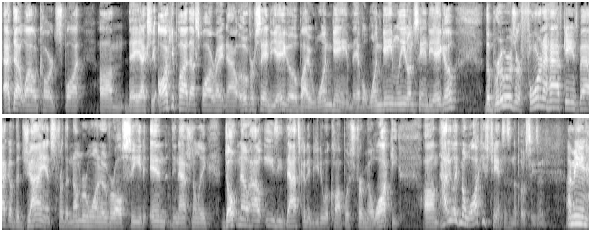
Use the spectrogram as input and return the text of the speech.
at that wild card spot. Um, they actually occupy that spot right now over San Diego by one game. They have a one game lead on San Diego. The Brewers are four and a half games back of the Giants for the number one overall seed in the National League. Don't know how easy that's going to be to accomplish for Milwaukee. Um, how do you like Milwaukee's chances in the postseason? I mean,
